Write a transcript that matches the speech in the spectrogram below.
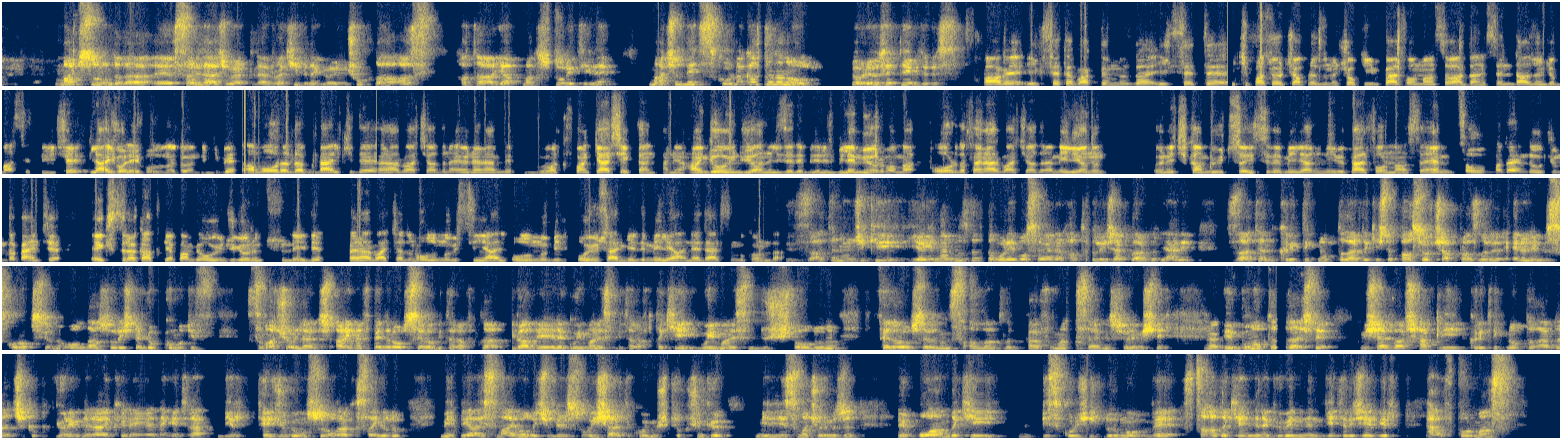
maç sonunda da e, Sarı Lacivertliler rakibine göre çok daha az hata yapmak suretiyle maçın net skorla kazananı oldu. Böyle özetleyebiliriz. Abi ilk sete baktığımızda ilk sette iki pasör çaprazının çok iyi bir performansı vardı. Hani senin daha az önce bahsettiğin şey plaj voleyboluna döndü gibi. Ama orada belki de Fenerbahçe adına en önemli Vakıfbank gerçekten hani hangi oyuncuyu analiz edebiliriz bilemiyorum ama orada Fenerbahçe adına Melia'nın öne çıkan bir 3 sayısı ve Melia'nın iyi bir performansı. Hem savunmada hem de hücumda bence ekstra katkı yapan bir oyuncu görüntüsündeydi. Fenerbahçe adına olumlu bir sinyal, olumlu bir oyun sergiledi Melia. Ne dersin bu konuda? Zaten önceki yayınlarımızda da voleybol severler hatırlayacaklardır. Yani zaten kritik noktalardaki işte pasör çaprazları en önemli skor opsiyonu. Ondan sonra işte lokomotif smaçörler, işte Arina Fedorovseva bir tarafta, Gabriele Guimares bir tarafta ki Guimares'in düşüşte olduğunu Fedorovseva'nın sallantılı bir performans sergini söylemiştik. Evet. E, bu noktada işte Michel Hartley kritik noktalarda çıkıp görevini layıkıyla yerine getiren bir tecrübe unsuru olarak sayıyorduk. Melia İsmailoğlu için bir soru işareti koymuştuk. Çünkü milli smaçörümüzün e, o andaki psikolojik durumu ve sahada kendine güveninin getireceği bir performans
